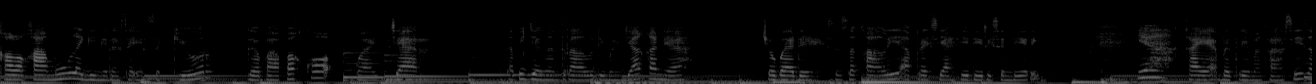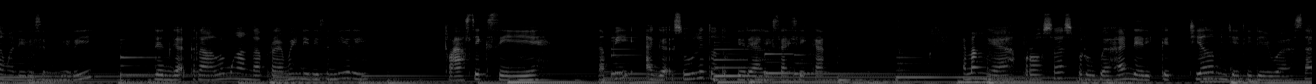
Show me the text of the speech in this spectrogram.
Kalau kamu lagi ngerasa insecure, gak apa-apa kok, wajar. Tapi jangan terlalu dimanjakan ya. Coba deh sesekali apresiasi diri sendiri. Ya, kayak berterima kasih sama diri sendiri dan gak terlalu menganggap remeh diri sendiri. Klasik sih, tapi agak sulit untuk direalisasikan. Emang ya, proses perubahan dari kecil menjadi dewasa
